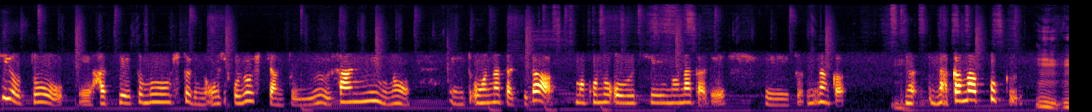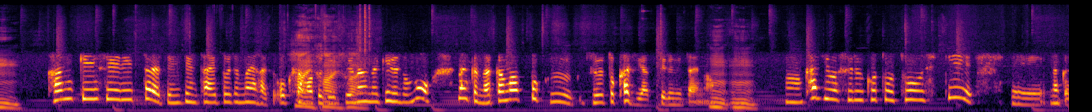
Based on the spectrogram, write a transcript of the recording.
千代と、えー初江ともう一人のおおよしちゃんという3人の、えっと、女たちが、まあ、このお家の中で、えっと、なんかな仲間っぽくうんうん関係性で言ったら全然対等じゃないはず奥様と女中なんだけれども、なんか仲間っぽくずっと家事やってるみたいな、うんうん。うん家事をすることを通して、えーなんか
